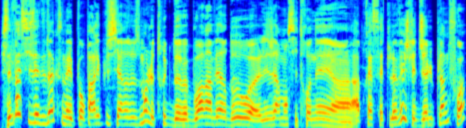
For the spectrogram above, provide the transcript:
Je sais pas si c'est détox, mais pour parler plus sérieusement, le truc de boire un verre d'eau euh, légèrement citronnée euh, après cette levée, je l'ai déjà lu plein de fois.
